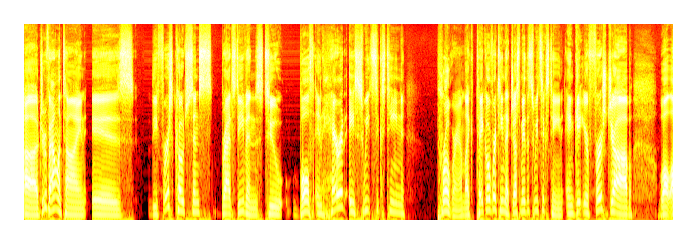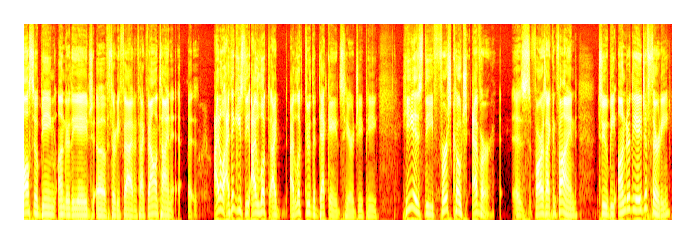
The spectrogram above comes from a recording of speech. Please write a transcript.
uh, Drew Valentine is the first coach since Brad Stevens to both inherit a Sweet 16 program, like take over a team that just made the Sweet 16 and get your first job while also being under the age of 35. In fact, Valentine, uh, I don't. I think he's the. I looked. I I looked through the decades here. GP, he is the first coach ever, as far as I can find, to be under the age of 30,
